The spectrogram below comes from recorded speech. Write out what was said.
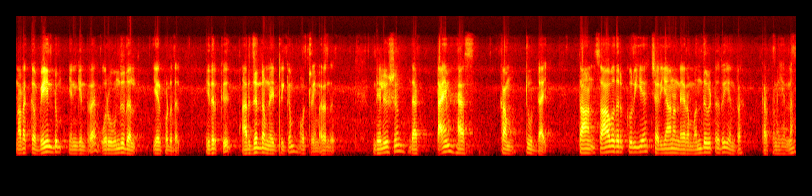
நடக்க வேண்டும் என்கின்ற ஒரு உந்துதல் ஏற்படுதல். இதற்கு அர்ஜென்டம் நேற்றிக்கும் ஒற்றை மருந்து. Delusion that time has come to die தான் சாவதற்குரிய சரியான நேரம் வந்துவிட்டது என்ற கற்பனை எண்ணம்.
